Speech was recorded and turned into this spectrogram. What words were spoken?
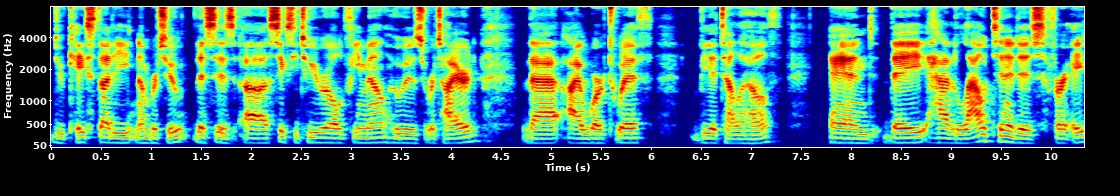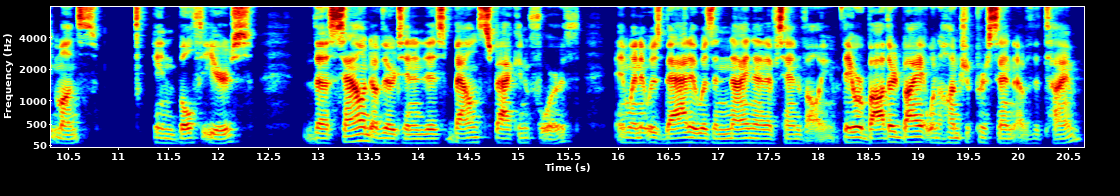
do case study number two. This is a 62 year old female who is retired that I worked with via telehealth, and they had loud tinnitus for eight months in both ears. The sound of their tinnitus bounced back and forth. And when it was bad, it was a 9 out of 10 volume. They were bothered by it 100% of the time.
